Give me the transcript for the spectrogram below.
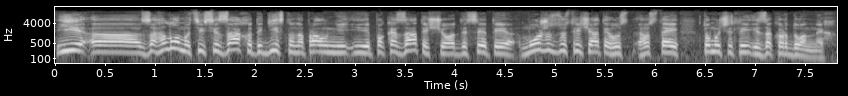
І е, загалом ці всі заходи дійсно направлені і показати, що одесити можуть зустрічати гос- гостей, в тому числі і закордонних.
